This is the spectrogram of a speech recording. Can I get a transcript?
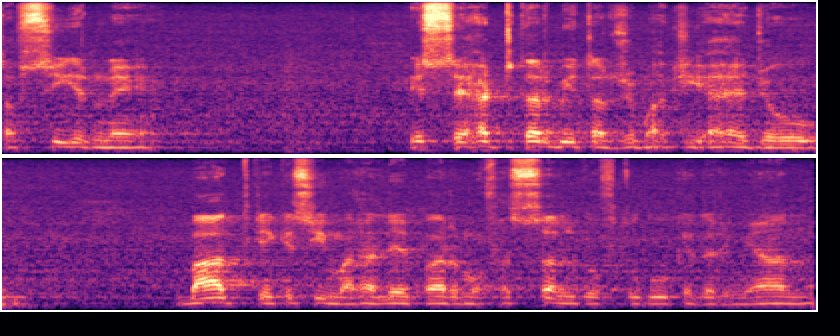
تفسیر نے اس سے ہٹ کر بھی ترجمہ کیا ہے جو بات کے کسی مرحلے پر مفصل گفتگو کے درمیان،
